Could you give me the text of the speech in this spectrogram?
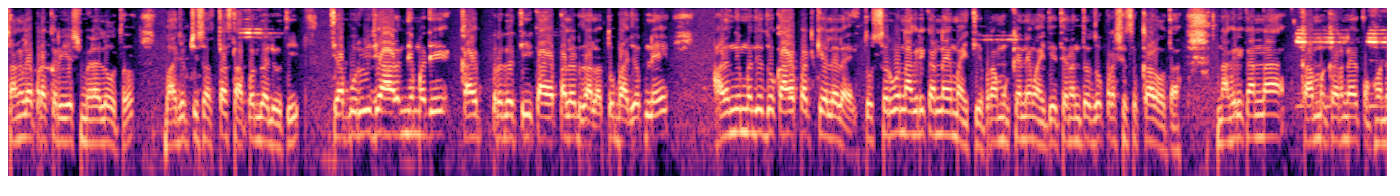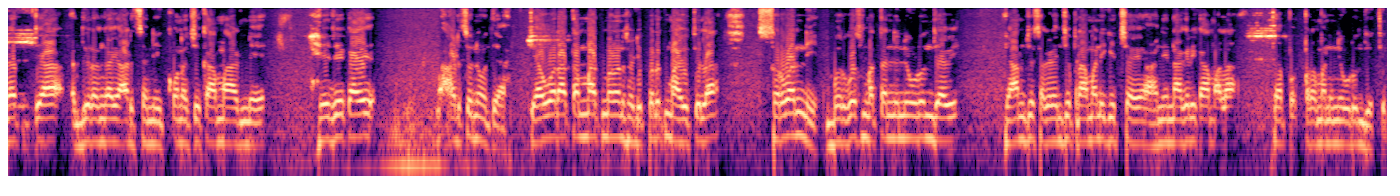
चांगल्या प्रकारे यश मिळालं होतं. भाजपची सत्ता स्थापन झाली होती. त्यापूर्वी जे आळंदीमध्ये काय प्रगती काय पालट झाला तो भाजपने आळंदीमध्ये जो कायापाठ केलेला आहे तो सर्व नागरिकांनाही माहिती आहे प्रामुख्याने माहिती आहे. त्यानंतर जो प्रशासक काळ होता नागरिकांना कामं करण्यात होण्यात ज्या दिरंगाई अडचणी कोणाची कामं आणणे हे जे काय अडचणी होत्या. त्यावर आता मात मिळवण्यासाठी परत महायुतीला सर्वांनी भरघोस मतांनी निवडून द्यावे ही आमची सगळ्यांची प्रामाणिक इच्छा आहे आणि नागरिक आम्हाला त्या प्रमाणे निवडून देतील.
